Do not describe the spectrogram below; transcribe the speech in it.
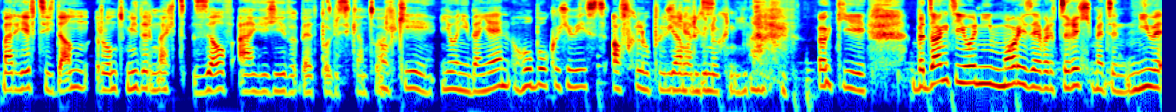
maar heeft zich dan rond middernacht zelf aangegeven bij het politiekantoor. Oké, Joni, ben jij in Hoboken geweest afgelopen weekend? Jammer genoeg niet. Oké, bedankt Joni. Morgen zijn we terug met een nieuwe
